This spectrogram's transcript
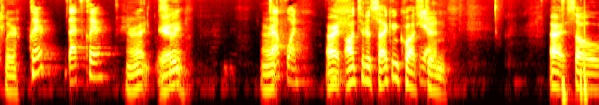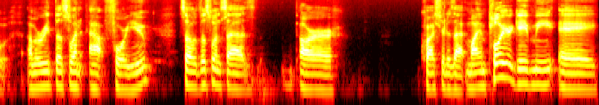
Clear. Clear? That's clear. All right. Yeah. Sweet. All right. Tough one. All right, on to the second question. All right, so I'm gonna read this one out for you. So this one says, our question is that my employer gave me a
